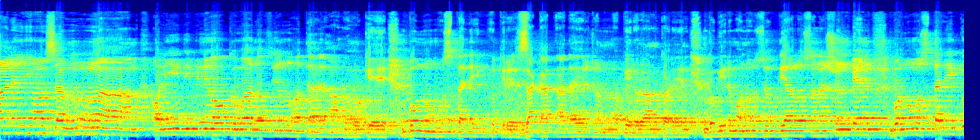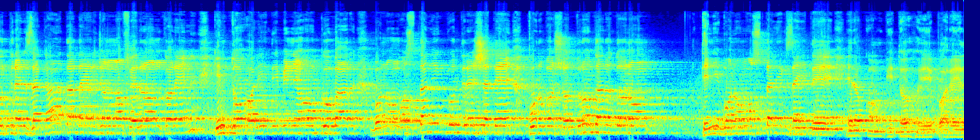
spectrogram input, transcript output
আলাইহি ওয়াসাল্লাম অলিদ ইবনে উকবা রাদিয়াল্লাহু তাআলা বনু মুস্তালিক পুত্রের জাকাত আদায়ের জন্য প্রেরণ করেন। গভীর মনোযোগ দিয়ে আলোচনা শুনবেন। বনু মুস্তালিক গোত্রের জাকাত আদায়ের জন্য প্রেরণ করেন। কিন্তু বনু মুস্তালিক গোত্রের সাথে পূর্ব শত্রুতার দরুন তিনি বন মুস্তালিক যাইতে এরকম ভীত হয়ে পড়েন।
